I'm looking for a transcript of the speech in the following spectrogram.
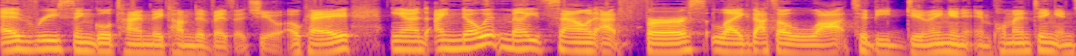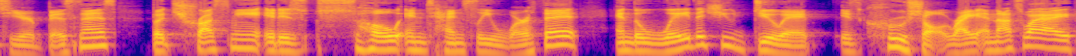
every single time they come to visit you. Okay. And I know it might sound at first like that's a lot to be doing and implementing into your business. But trust me, it is so intensely worth it. And the way that you do it is crucial, right? And that's why I,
